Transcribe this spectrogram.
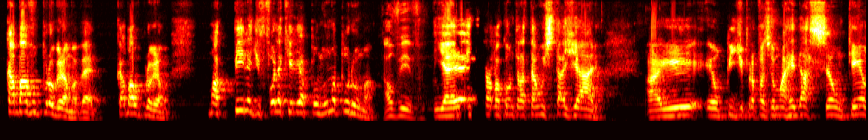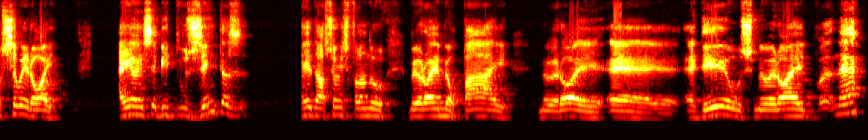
acabava o programa, velho. Acabava o programa. Uma pilha de folha que ele ia pondo uma por uma. Ao vivo. E aí a gente estava contratar um estagiário. Aí eu pedi para fazer uma redação, quem é o seu herói? Aí eu recebi 200 redações falando: meu herói é meu pai, meu herói é, é Deus, meu herói. né?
